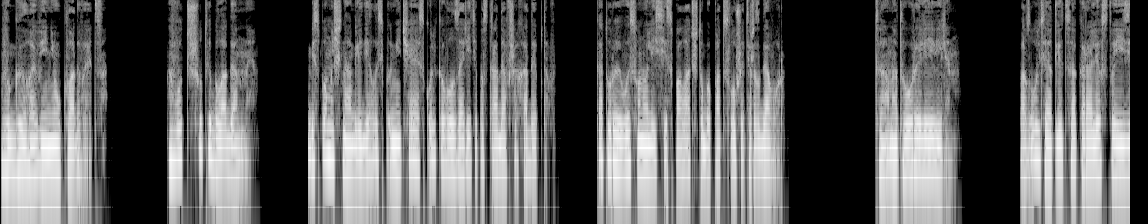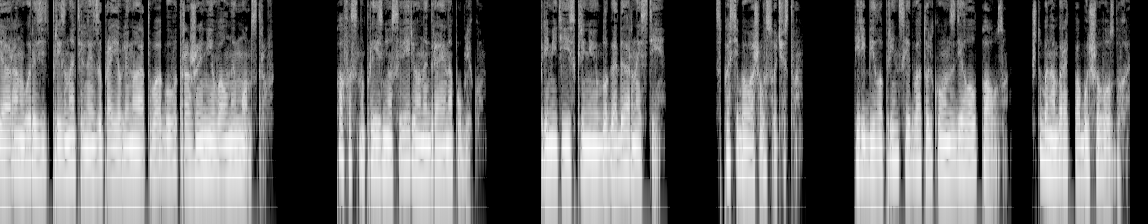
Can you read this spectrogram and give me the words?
В голове не укладывается. Вот шуты балаганные. Беспомощно огляделась, подмечая, сколько в лазарете пострадавших адептов, которые высунулись из палат, чтобы подслушать разговор. Танат Урелия Вилен. Позвольте от лица королевства Изиаран выразить признательность за проявленную отвагу в отражении волны монстров. Пафосно произнес Верион, играя на публику. Примите искреннюю благодарность и... Спасибо, ваше высочество. Перебила принца, едва только он сделал паузу, чтобы набрать побольше воздуха.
